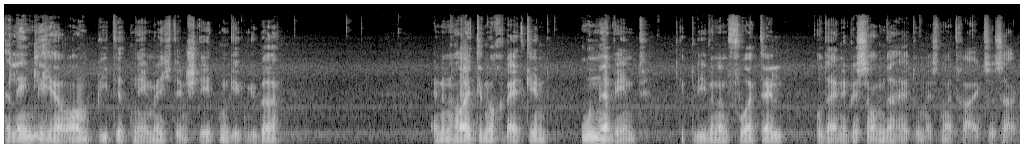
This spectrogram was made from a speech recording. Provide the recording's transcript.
Der ländliche Raum bietet nämlich den Städten gegenüber einen heute noch weitgehend unerwähnt gebliebenen Vorteil oder eine Besonderheit, um es neutral zu sagen.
